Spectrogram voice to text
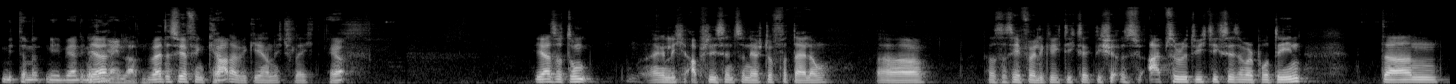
mit der, wir werden die Martina einladen. weil das wäre für den Kader wirklich auch nicht schlecht. Ja. Ja, also drum eigentlich abschließend zur Nährstoffverteilung. Äh, hast du es eh völlig richtig gesagt. Das absolut Wichtigste ist einmal Protein. Dann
